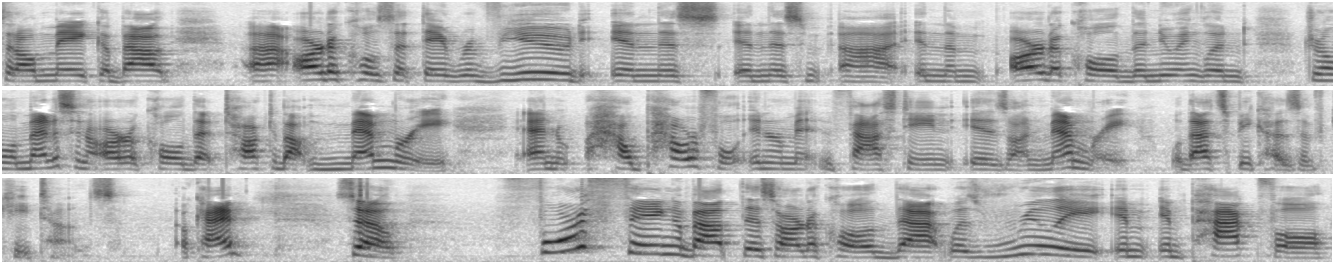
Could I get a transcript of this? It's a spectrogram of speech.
that I'll make about uh, articles that they reviewed in this in this uh, in the article, the New England Journal of Medicine article that talked about memory and how powerful intermittent fasting is on memory. Well, that's because of ketones. Okay, so fourth thing about this article that was really Im- impactful,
